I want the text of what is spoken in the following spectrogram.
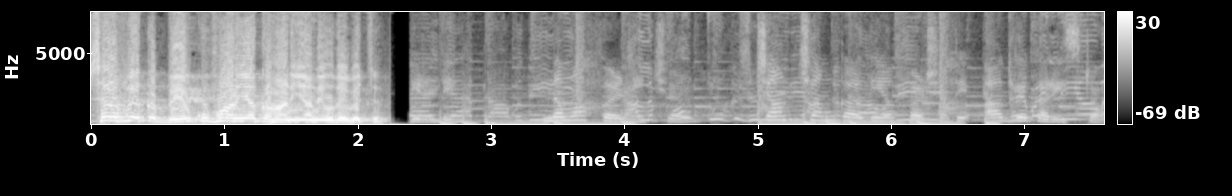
ਸਿਰਫ ਇੱਕ ਬੇਵਕੂਫਾਂ ਵਾਲੀਆਂ ਕਹਾਣੀਆਂ ਨੇ ਉਹਦੇ ਵਿੱਚ। ਨਵਾਂ ਫਰਨੀਚਰ ਚਮ ਚਮ ਕਰਦੀਆਂ ਫਰਸ਼ਾਂ ਤੇ ਆਗਿਆਕਾਰੀ ਸਟਾਕ।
